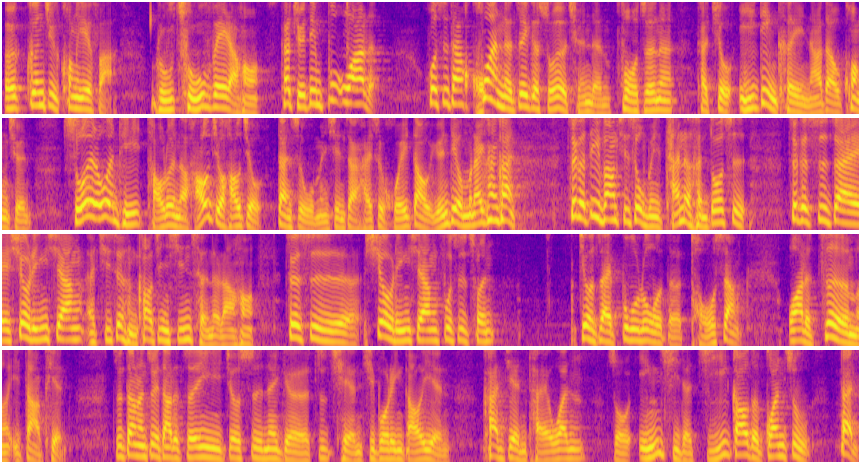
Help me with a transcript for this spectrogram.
而根据矿业法，如除非了哈，他决定不挖了。或是他换了这个所有权人，否则呢，他就一定可以拿到矿权。所有的问题讨论了好久好久，但是我们现在还是回到原点。我们来看看这个地方，其实我们也谈了很多次。这个是在秀林乡，呃，其实很靠近新城的了哈。这是秀林乡富士村，就在部落的头上挖了这么一大片。这当然最大的争议就是那个之前齐柏林导演看见台湾所引起的极高的关注。但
